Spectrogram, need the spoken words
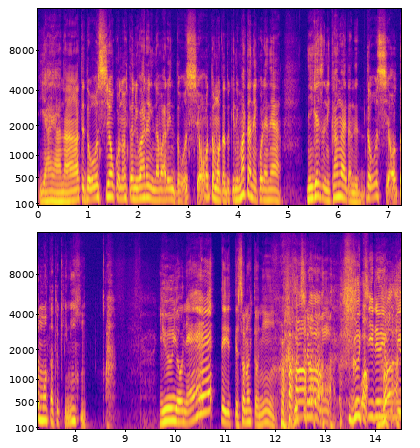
嫌、やなーってどうしようこの人に悪いな悪いなどうしようと思った時にまたねこれね逃げずに考えたんでどうしようと思った時にあ言うよねーって言ってその人に 愚痴の人に愚痴るよね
